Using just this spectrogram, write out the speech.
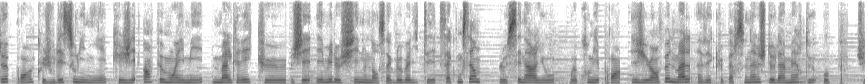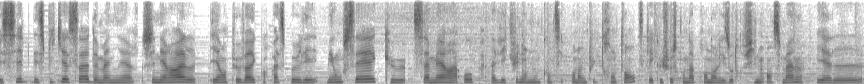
deux points que je voulais souligner, que j'ai un peu moins aimé, malgré que j'ai aimé le film dans sa globalité. Ça concerne le scénario, pour le premier point. J'ai eu un peu de mal avec le personnage de la mère de Hope. Je vais essayer d'expliquer ça de manière générale et un peu vague pour pas spoiler, mais on sait que sa mère à Hope a vécu dans le monde quantique pendant plus de 30 ans. C'est quelque chose qu'on apprend dans les autres films Ant-Man et elle,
